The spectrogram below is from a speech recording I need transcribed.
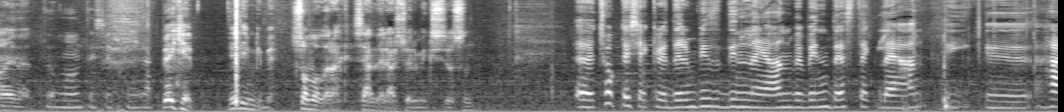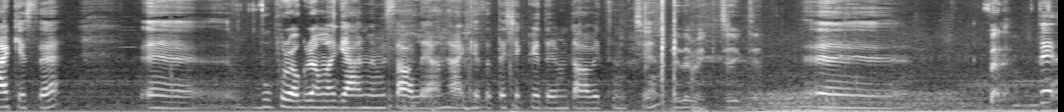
Aynen. Tamam teşekkürler. Peki dediğim gibi son olarak sen neler söylemek istiyorsun? Ee, çok teşekkür ederim bizi dinleyen ve beni destekleyen e, herkese e, bu programa gelmemi sağlayan herkese teşekkür ederim davetin için. Ne demek zevkti. Ee, Böyle. ve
